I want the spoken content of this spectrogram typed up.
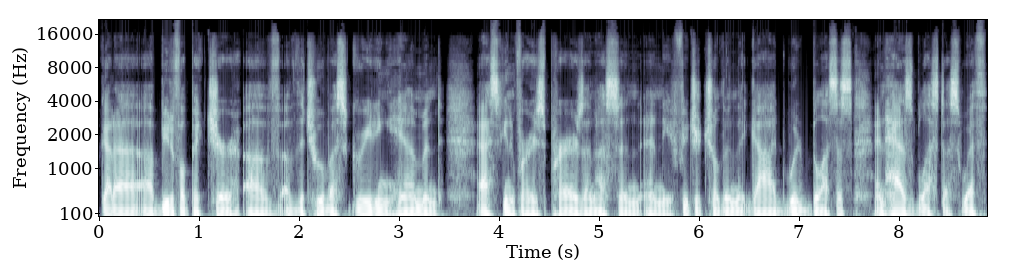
Got a, a beautiful picture of of the two of us greeting him and asking for his prayers on us and and he future children that God would bless us and has blessed us with.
